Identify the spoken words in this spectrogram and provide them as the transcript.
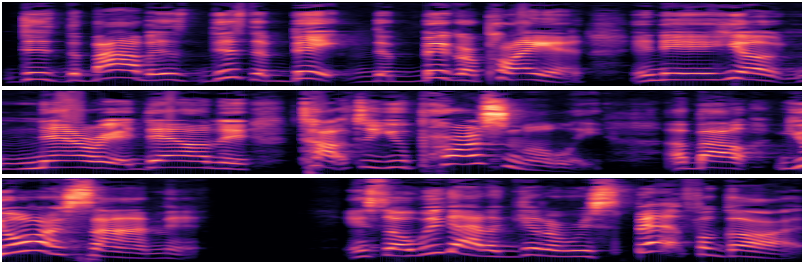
This the Bible is this the big the bigger plan. And then he'll narrow it down and talk to you personally about your assignment. And so we got to get a respect for God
